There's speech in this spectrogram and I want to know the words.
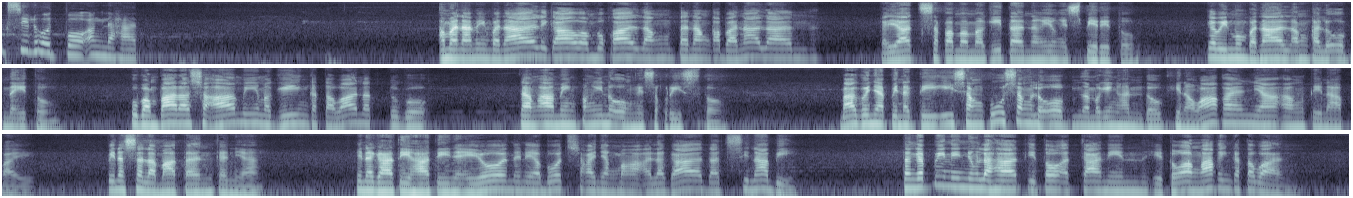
Magsiluhod po ang lahat. Ama naming banal, ikaw ang bukal ng tanang kabanalan, kaya't sa pamamagitan ng iyong Espiritu, gawin mong banal ang kaloob na ito, upang para sa aming maging katawan at dugo ng aming Panginoong Heso Kristo. Bago niya pinagtiisang kusang loob na maging handog, hinawakan niya ang tinapay. Pinasalamatan kanya. Pinaghati-hati niya iyon, iniabot sa kanyang mga alagad at sinabi, Tanggapin ninyong lahat ito at kanin, ito ang aking katawan,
